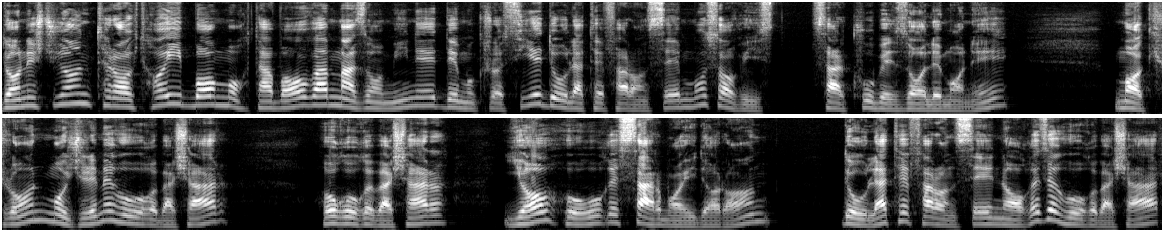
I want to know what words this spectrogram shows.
دانشجویان تراکت هایی با محتوا و مضامین دموکراسی دولت فرانسه مساوی است. سرکوب ظالمانه ماکرون مجرم حقوق بشر حقوق بشر یا حقوق سرمایداران دولت فرانسه ناقض حقوق بشر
